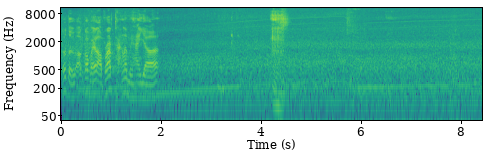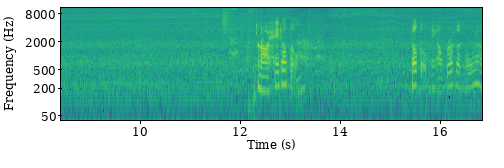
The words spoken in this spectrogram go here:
đối tượng có vẻ là off-road thẳng là 12 giờ á. Rồi thấy đối tượng. Đối tượng đang học rớt lên núi Nó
